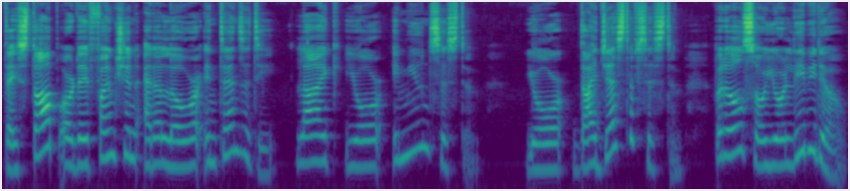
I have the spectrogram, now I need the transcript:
They stop or they function at a lower intensity, like your immune system, your digestive system, but also your libido.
